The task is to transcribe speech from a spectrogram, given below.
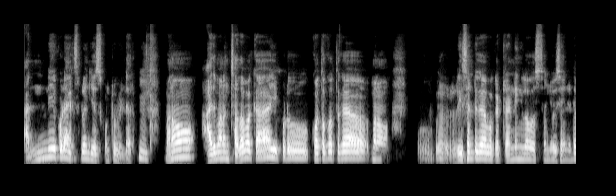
అన్నీ కూడా ఎక్స్ప్లెయిన్ చేసుకుంటూ వెళ్ళారు. మనం అది మనం చదవక ఇప్పుడు కొత్త కొత్తగా మనం రీసెంట్గా ఒక ట్రెండింగ్లో వస్తుంది చూసి ఏంటంటే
